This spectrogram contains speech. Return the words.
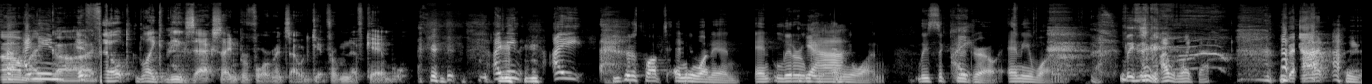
Oh my mean, god. It felt like the exact same performance I would get from Neve Campbell. I mean, I You could have swapped anyone in, and literally Yeah. anyone. Lisa I- Kudrow, anyone. Lisa, I would like that. that Please.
